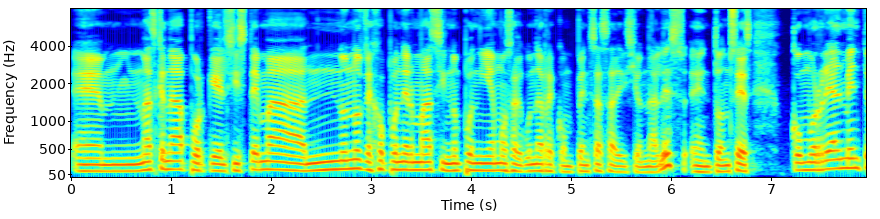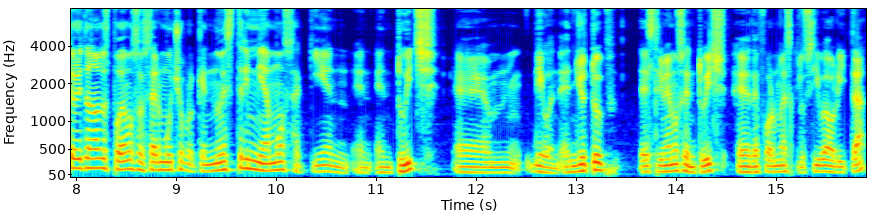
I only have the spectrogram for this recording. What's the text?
Em, más que nada porque el sistema no nos dejó poner más si no poníamos algunas recompensas adicionales. Entonces, como realmente ahorita no les podemos hacer mucho porque no streameamos aquí en, en, Twitch, em, digo, en, YouTube, streameamos en Twitch eh, de forma exclusiva ahorita.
